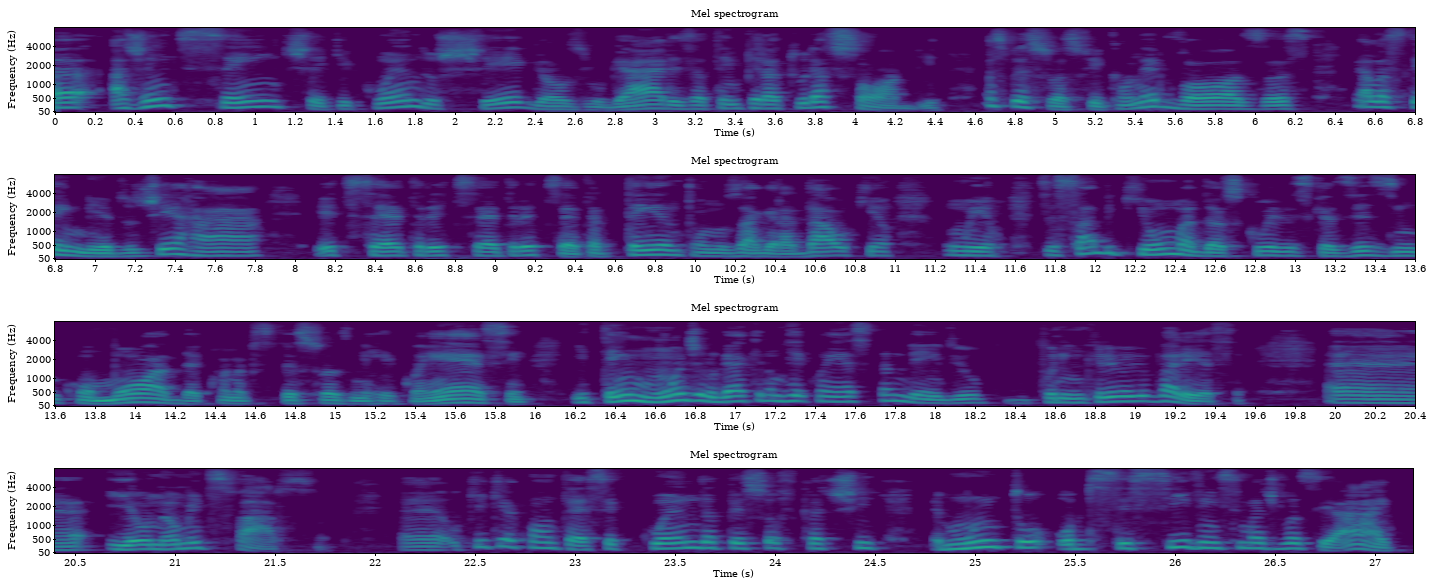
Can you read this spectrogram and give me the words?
Uh, a gente sente que quando chega aos lugares a temperatura sobe. As pessoas ficam nervosas, elas têm medo de errar, etc, etc, etc. Tentam nos agradar, o que é um erro. Você sabe que uma das coisas que às vezes incomoda quando as pessoas me reconhecem, e tem um monte de lugar que não me reconhece também, viu? Por incrível que pareça. Uh, e eu não me disfarço. É, o que, que acontece quando a pessoa fica te, é muito obsessiva em cima de você? Ah, o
